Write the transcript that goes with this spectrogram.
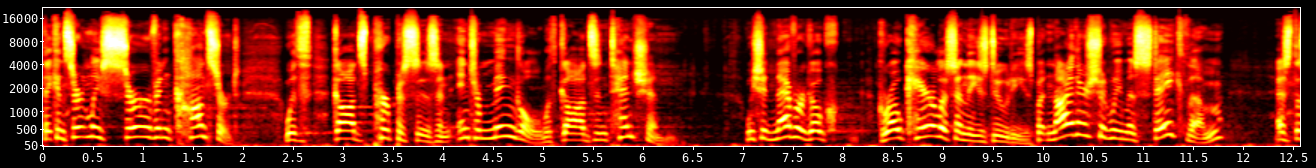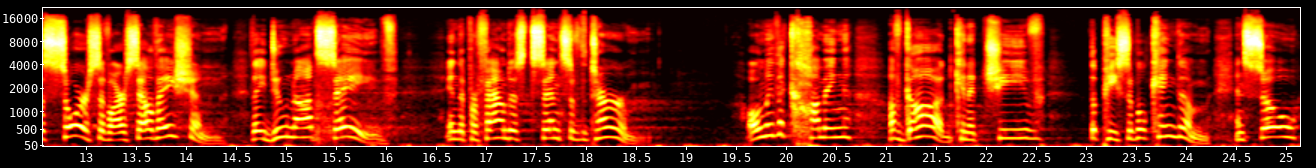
they can certainly serve in concert with God's purposes and intermingle with God's intention. We should never go grow careless in these duties, but neither should we mistake them as the source of our salvation. They do not save in the profoundest sense of the term. Only the coming of God can achieve the peaceable kingdom. And so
